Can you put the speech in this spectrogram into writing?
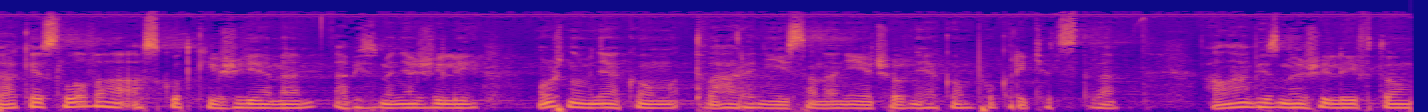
to, aké slova a skutky žijeme, aby sme nežili možno v nejakom tvárení sa na niečo, v nejakom pokritectve, ale aby sme žili v tom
